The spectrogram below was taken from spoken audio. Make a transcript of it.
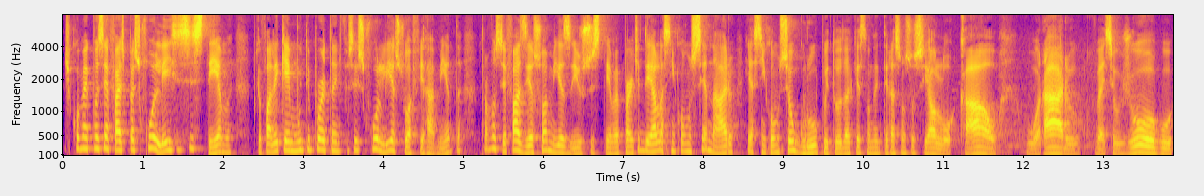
de como é que você faz para escolher esse sistema, porque eu falei que é muito importante você escolher a sua ferramenta para você fazer a sua mesa e o sistema é parte dela, assim como o cenário e assim como o seu grupo e toda a questão da interação social local, o horário que vai ser o jogo,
